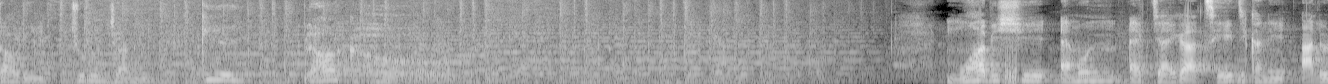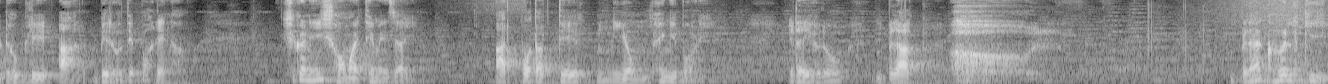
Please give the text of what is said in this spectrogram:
তাহলে চলুন জানি কি এই ব্ল্যাক মহাবিশ্বে এমন এক জায়গা আছে যেখানে আলো ঢুকলে আর বের হতে পারে না। সেখানে সময় থেমে যায়, আর পদার্থের নিয়ম ভেঙে পড়ে। এটাই হলো ব্ল্যাক হোল। ব্ল্যাক হোল কি?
